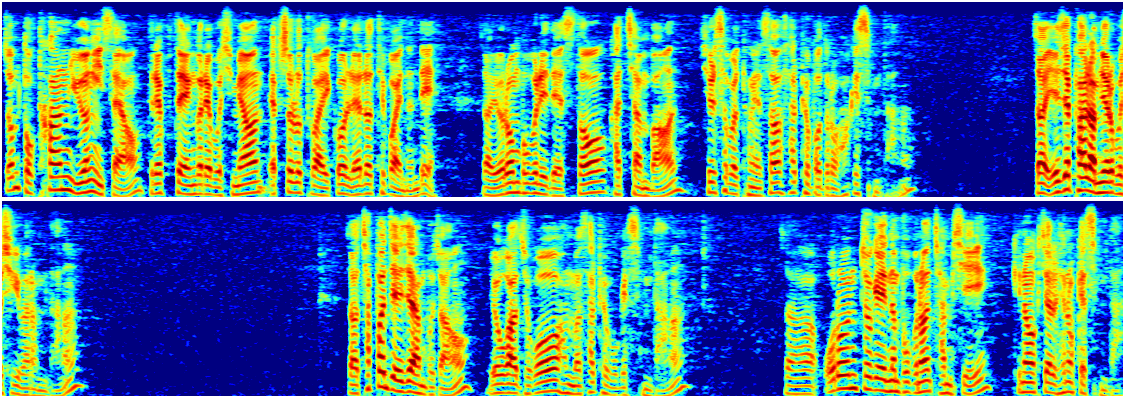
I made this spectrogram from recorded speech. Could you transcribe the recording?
좀 독특한 유형이 있어요. draft angle에 보시면 absolute가 있고 relative가 있는데 자 이런 부분에 대해서도 같이 한번 실습을 통해서 살펴보도록 하겠습니다. 자 예제 파일 한번 열어보시기 바랍니다 자, 첫 번째 예제 한번 보죠. 이거 가지고 한번 살펴보겠습니다. 자, 오른쪽에 있는 부분은 잠시 기능 억제를 해 놓겠습니다.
